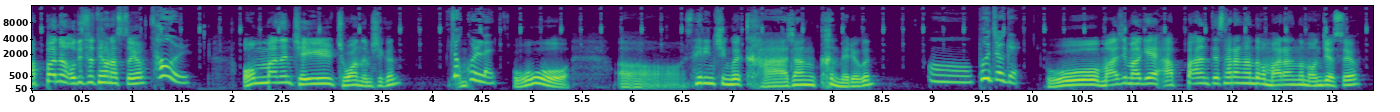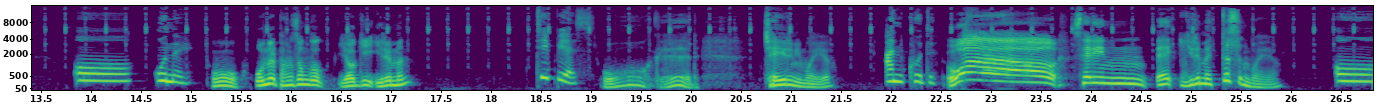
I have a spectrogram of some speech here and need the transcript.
아빠는 어디서 태어났어요? 서울. 엄마는 제일 좋아하는 음식은? 초콜릿. 오, 어, 세린 친구의 가장 큰 매력은? 어, 보조개. 오, 마지막에 아빠한테 사랑한다고 말한 건 언제였어요? 어, 오늘. 오, 오늘 방송국 여기 이름은? TBS. 오, good. 제 이름이 뭐예요? 안코드. Wow! 세린의 이름의 뜻은 뭐예요? 어,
